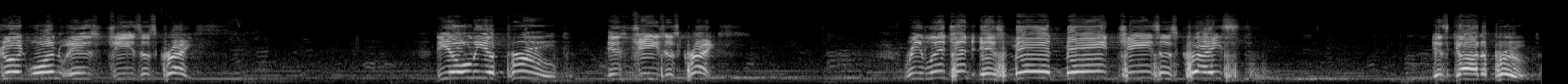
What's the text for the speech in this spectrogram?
good one is Jesus Christ. The only approved is Jesus Christ. Religion is man-made. Jesus Christ is God approved.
